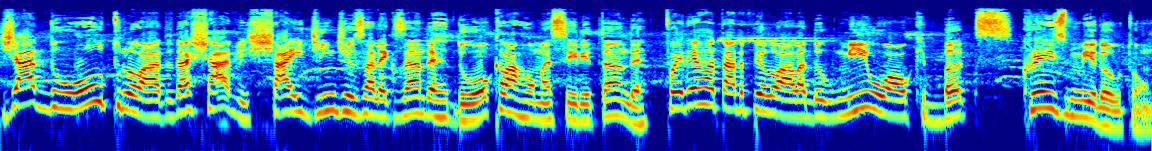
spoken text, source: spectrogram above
Já do outro lado da chave, Shai Gilgeous Alexander do Oklahoma City Thunder foi derrotado pelo ala do Milwaukee Bucks, Chris Middleton.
